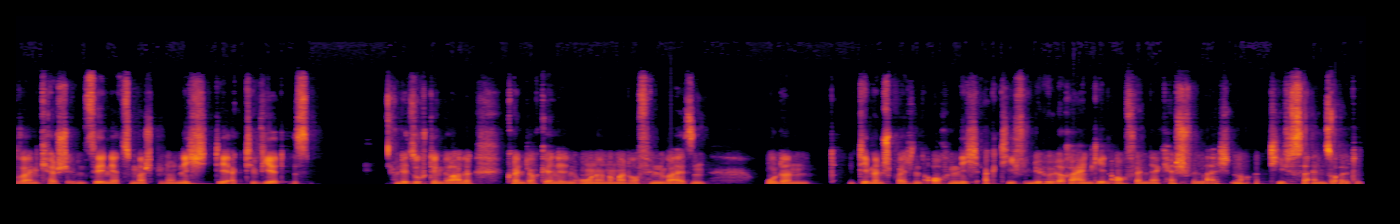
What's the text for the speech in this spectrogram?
so einen Cache eben sehen, der zum Beispiel noch nicht deaktiviert ist, und ihr sucht den gerade, könnt ihr auch gerne den Owner nochmal darauf hinweisen oder dementsprechend auch nicht aktiv in die Höhle reingehen, auch wenn der Cache vielleicht noch aktiv sein sollte.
